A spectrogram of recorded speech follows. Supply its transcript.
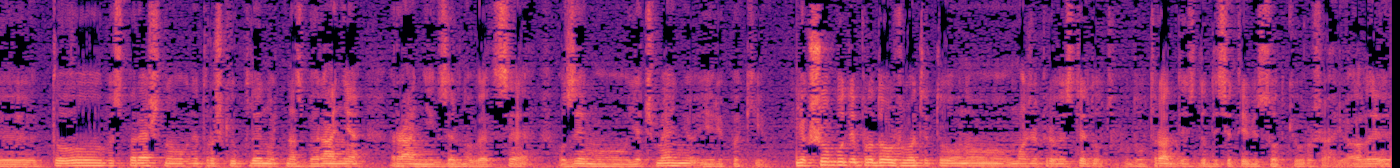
е, то, безперечно, вони трошки вплинуть на збирання ранніх зернових. Це озимого ячменю і ріпаків. Якщо буде продовжувати, то воно може привести до, до втрат десь до 10% урожаю. Але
